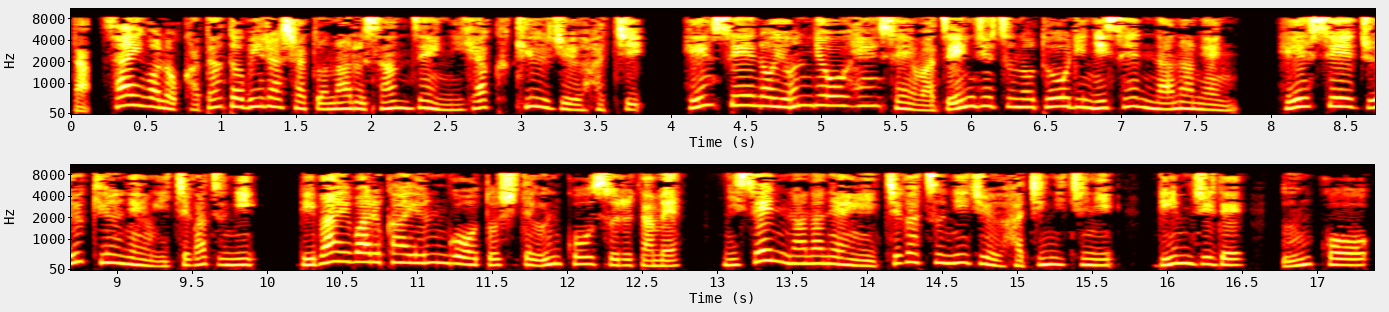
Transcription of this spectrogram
た。最後の片扉車となる3298、編成の4両編成は前述の通り2007年、平成19年1月に、リバイバル海運号として運行するため、2007年1月28日に臨時で運行、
